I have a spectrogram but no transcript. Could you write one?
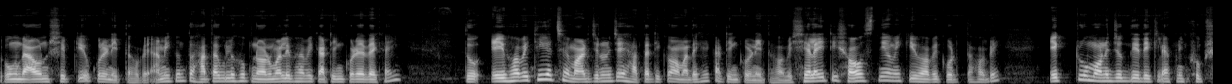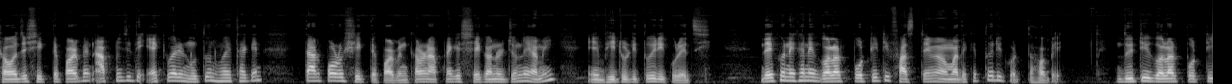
এবং রাউন্ড শেপটিও করে নিতে হবে। আমি কিন্তু হাতাগুলো খুব নর্মালিভাবে কাটিং করে দেখাই। তো এইভাবে ঠিক আছে মার্জিন অনুযায়ী হাতাটিকেও আমাদেরকে কাটিং করে নিতে হবে। সেলাইটি সহজ নিয়মে কীভাবে করতে হবে, একটু মনোযোগ দিয়ে দেখলে আপনি খুব সহজে শিখতে পারবেন। আপনি যদি একেবারে নতুন হয়ে থাকেন, তারপরও শিখতে পারবেন, কারণ আপনাকে শেখানোর জন্যই আমি এই ভিডিওটি তৈরি করেছি। দেখুন, এখানে গলার পট্টিটি ফার্স্ট টাইমে আমাদেরকে তৈরি করতে হবে। দুইটি গলার পট্টি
